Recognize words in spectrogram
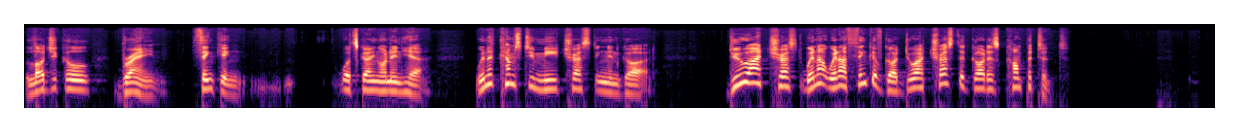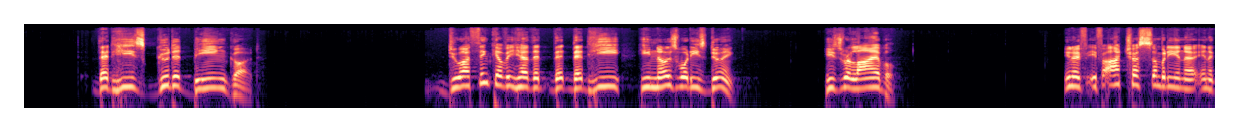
logical brain, thinking, what's going on in here? When it comes to me trusting in God, do I trust, when I, when I think of God, do I trust that God is competent? That He's good at being God? do I think over here that, that, that he, he knows what he's doing? He's reliable. You know, if, if I trust somebody in a, in a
